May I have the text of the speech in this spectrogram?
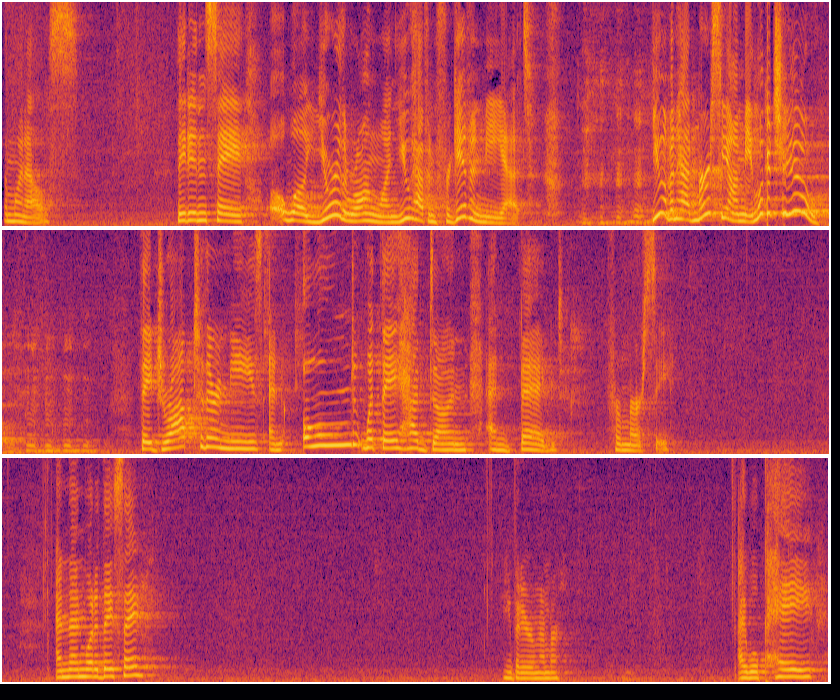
someone else. They didn't say, oh, well, you're the wrong one. You haven't forgiven me yet. you haven't had mercy on me. Look at you. they dropped to their knees and owned what they had done and begged for mercy. And then what did they say? Anybody remember? I will pay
